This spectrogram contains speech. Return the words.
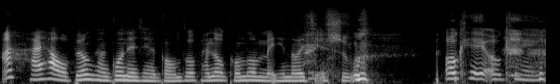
啊。还好我不用赶过年前的工作，反正我工作每天都会结束。OK OK。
